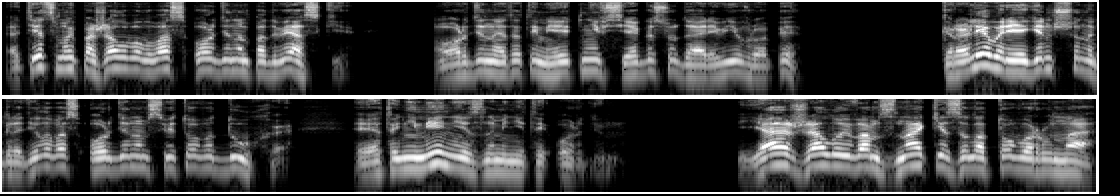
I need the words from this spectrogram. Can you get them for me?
Отец мой пожаловал вас орденом подвязки. Орден этот имеют не все государи в Европе. Королева Регенша наградила вас орденом Святого Духа. Это не менее знаменитый орден. Я жалую вам знаки Золотого Руна,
